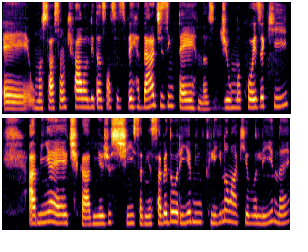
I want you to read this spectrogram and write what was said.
é uma situação que fala ali das nossas verdades internas, de uma coisa que a minha ética, a minha justiça, a minha sabedoria me inclinam àquilo ali, né?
